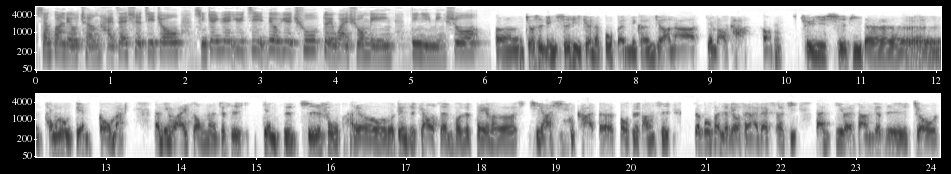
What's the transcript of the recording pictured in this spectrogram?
相关流程还在设计中，行政院预计六月初对外说明。丁仪明说：“呃，就是领实体券的部分，你可能就要拿健保卡，好去实体的通路点购买。”那另外一种呢，就是电子支付，还有电子票证，或者是配合其他信用卡的购置方式，这部分的流程还在设计。但基本上就是就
